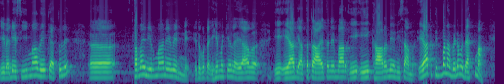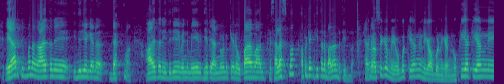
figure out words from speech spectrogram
ඒ වැඩේ සීමාව ඒක ඇතුලේ තමයි නිර්මාණය වෙන්නේ. එතකොට එහෙම කියලා එයාව ඒ එයාගේ අතට ආයතනයේ බාර ඒ ඒ කාරණය නිසාම එයාට තිබ්බනම් වෙනම දැක්මක්. එයාට තිබ්බනම් ආයතනයේ ඉදිරිය ගැන දැක්මක්. ආයතන ඉදිරියේ වෙන්න මේ විදිහට යන්න ඕන කියලා උපාය මාර්ගික සැලැස්මක් අපිට හිතලා බලන්න තිබ්බා. හැබැයි රසික මේ ඔබ කියන්නේ නිකන් ඔබ නිකන් නොකිය කියන්නේ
